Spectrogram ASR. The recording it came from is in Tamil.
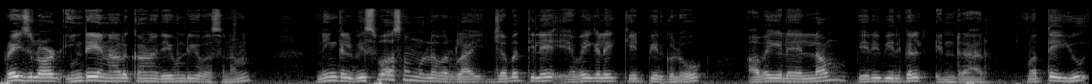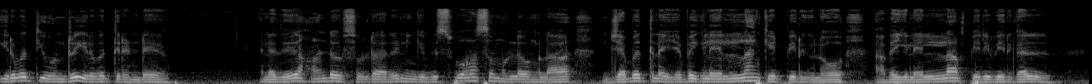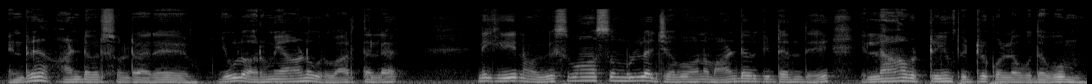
பிரைஸ் லார்ட் இன்றைய நாளுக்கான தேவனுடைய வசனம். நீங்கள் விசுவாசம் உள்ளவர்களாய் ஜபத்திலே எவைகளை கேட்பீர்களோ அவைகளையெல்லாம் பெறுவீர்கள் என்றார். மத்தேயு இருபத்தி ஒன்று இருபத்தி ரெண்டு. எனது ஆண்டவர் சொல்கிறாரு நீங்கள் விசுவாசம் உள்ளவங்களா ஜெபத்தில் எவைகளை எல்லாம் கேட்பீர்களோ அவைகளை எல்லாம் பெறுவீர்கள் என்று ஆண்டவர் சொல்கிறாரு எவ்வளோ அருமையான ஒரு வார்த்தை இன்றைக்கி நம்ம விசுவாசம் உள்ள ஜெபம் நம்ம ஆண்டவர்கிட்ட இருந்து எல்லாவற்றையும் பெற்றுக்கொள்ள உதவும்.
